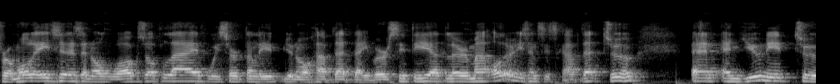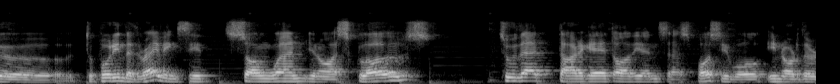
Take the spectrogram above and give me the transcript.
from all ages and all walks of life we certainly you know have that diversity at lerma. Other agencies have that too. And and you need to to put in the driving seat someone you know as close to that target audience as possible in order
